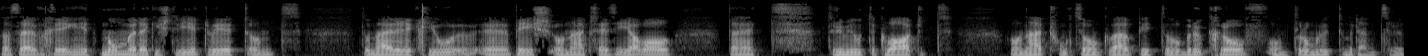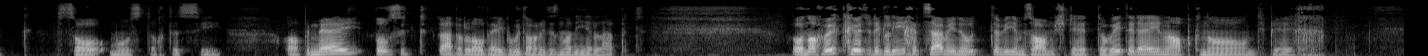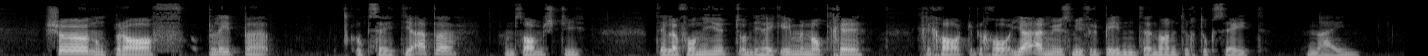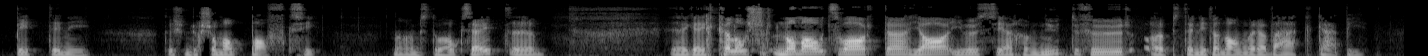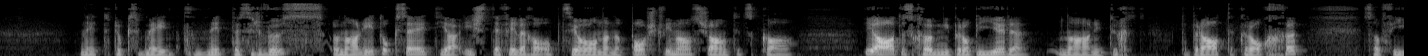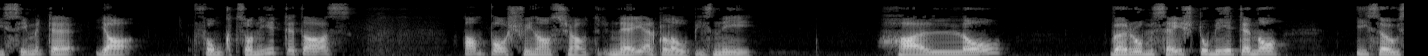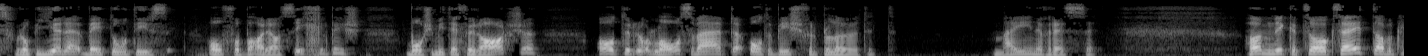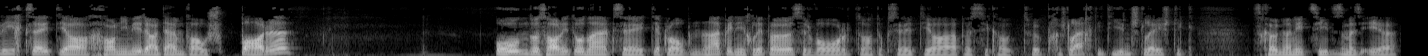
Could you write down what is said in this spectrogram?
Dass einfach irgendwie die Nummer registriert wird und du in der Queue äh, bist und dann sehen sie, jawohl, der hat drei Minuten gewartet und hat die Funktion gewählt, bitte um Rückruf und darum rufen wir dann zurück. So muss doch das sein. Aber nein, eben, glaube ich, Buddha habe ich das noch nie erlebt. Und nach wirklich wieder den gleichen 10 Minuten wie am Samstag hat er wieder einen abgenommen und ich bin schön und brav geblieben und gesagt, ja eben, am Samstag telefoniert und ich habe immer noch keine keine Karte bekommen. Ja, er muss mich verbinden. Dann habe ich natürlich gesagt, nein, bitte nicht. Das war natürlich schon mal baff. Dann haben sie halt gesagt, äh, ich habe keine Lust, nochmal zu warten. Ja, ich wüsste, er kann nichts dafür, ob es dann nicht einen anderen Weg gäbe. Nicht, du gemeint, nicht, dass er wüsste. Und dann habe ich gesagt, ja, ist es denn vielleicht eine Option, an eine Postfinanzschalter zu gehen? Ja, das kann ich probieren. Und dann habe ich durch den Braten gerochen. So fies sind wir dann. Ja, funktioniert denn das am Postfinanzschalter? Nein, er glaubt es nicht. Hallo? Warum sagst du mir denn noch, ich soll es probieren, wenn du dir offenbar ja sicher bist? Willst du mich denn verarschen? Oder loswerden? Oder bist du verblödet? Meine Fresse haben nicht so gesagt, aber gleich gesagt, ja, kann ich mir an dem Fall sparen. Und was habe ich dann gesagt? Ich glaube, dann bin ich ein bisschen böser geworden. Da habe gesagt, ja, eben, es ist halt wirklich eine schlechte Dienstleistung. Es kann ja nicht sein, dass man in,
